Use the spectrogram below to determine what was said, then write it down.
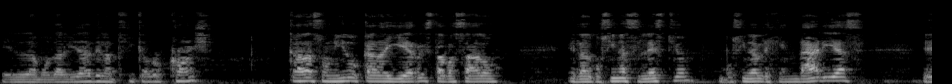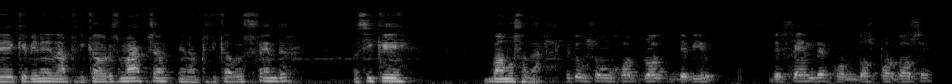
la modalidad del amplificador Crunch. Cada sonido, cada IR está basado en las bocinas Celestion, bocinas legendarias eh, que vienen en amplificadores Marshall, en amplificadores Fender. Así que vamos a darle. Este uso un Hot Rod de Bill de Fender con 2x12.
